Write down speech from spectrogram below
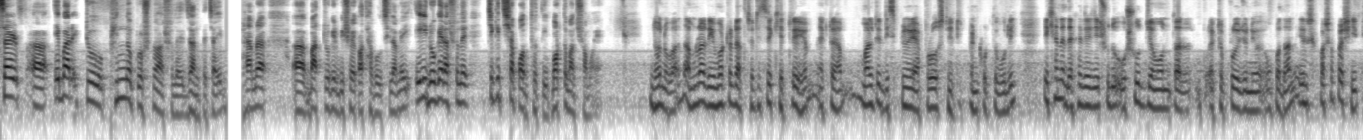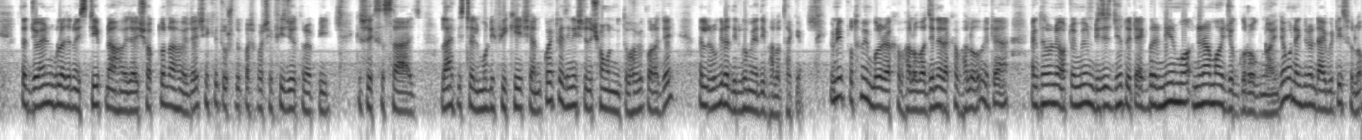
Sir এবার একটু ভিন্ন প্রশ্ন আসলে জানতে চাই। হ্যাঁ আমরা বাতরোগের বিষয়ে কথা বলছিলাম। এই এই রোগের আসলে চিকিৎসা পদ্ধতি বর্তমান সময়ে? ধন্যবাদ। আমরা রিমোটেড আর্থ্রাইটিসের ক্ষেত্রে একটা মাল্টি ডিসিপ্লিনারি অ্যাপ্রোচ নিয়ে ট্রিটমেন্ট করতে বলি। এখানে দেখা যায় যে শুধু ওষুধ যেমন তার একটা প্রয়োজনীয় উপাদান, এর পাশাপাশি তার জয়েন্টগুলো যেন স্টিপ না হয়ে যায়, শক্ত না হয়ে যায়, সেক্ষেত্রে ওষুধের পাশাপাশি ফিজিওথেরাপি কিছু এক্সারসাইজ লাইফস্টাইল মডিফিকেশান কয়েকটা জিনিস যদি সমন্বিতভাবে করা যায়, তাহলে রোগীরা দীর্ঘমেয়াদী ভালো থাকে। এমনি প্রথমেই বলে রাখা ভালো বা জেনে রাখা ভালো, এটা এক ধরনের অটোইমিউন ডিজিজ যেহেতু এটা একবারে নির্ম, নিরাময়যোগ্য রোগ নয়। যেমন একজনের ডায়াবেটিস হলো,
